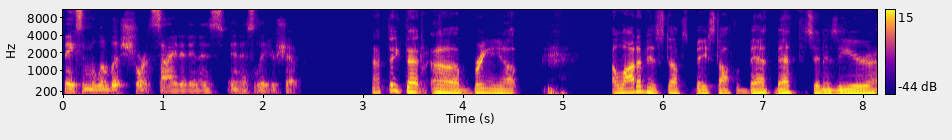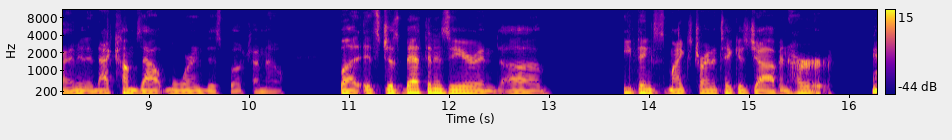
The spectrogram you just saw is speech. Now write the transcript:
makes him a little bit short sighted in his in his leadership. I think that uh bringing up a lot of his stuff's based off of Beth. Beth's in his ear. I mean, and that comes out more in this book, I know. But it's just Beth in his ear, and um, he thinks Mike's trying to take his job, and her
